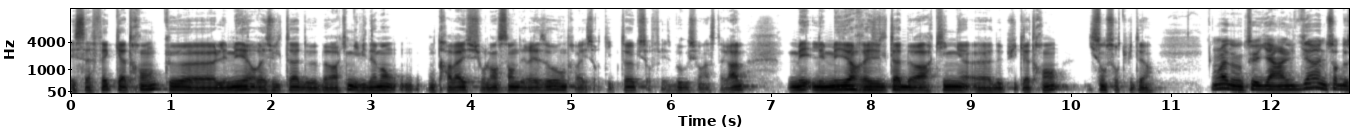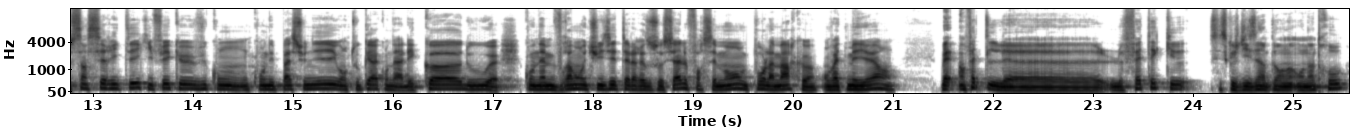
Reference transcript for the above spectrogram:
et ça fait quatre ans que euh, les meilleurs résultats de Burger King, évidemment, on, travaille sur l'ensemble des réseaux, on travaille sur TikTok, sur Facebook, sur Instagram, mais les meilleurs résultats de Burger King euh, depuis quatre ans, ils sont sur Twitter. Ouais, donc il y a un lien, une sorte de sincérité qui fait que vu qu'on est passionné, ou en tout cas qu'on a les codes, ou euh, qu'on aime vraiment utiliser tel réseau social, forcément, pour la marque, on va être meilleur. Ben, en fait, le, le fait est que, c'est ce que je disais un peu en, intro,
